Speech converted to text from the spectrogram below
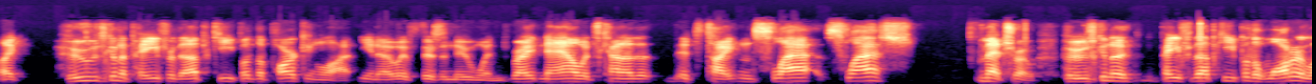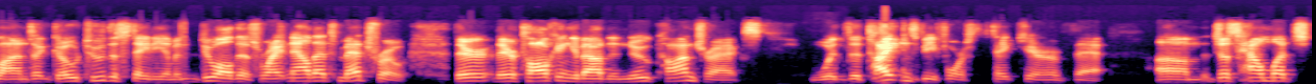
like who's going to pay for the upkeep of the parking lot you know if there's a new one right now it's kind of the, it's titan slash slash metro. Who's going to pay for the upkeep of the water lines that go to the stadium and do all this? Right now that's metro. They're they're talking about in new contracts would the titans be forced to take care of that. Um, just how much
